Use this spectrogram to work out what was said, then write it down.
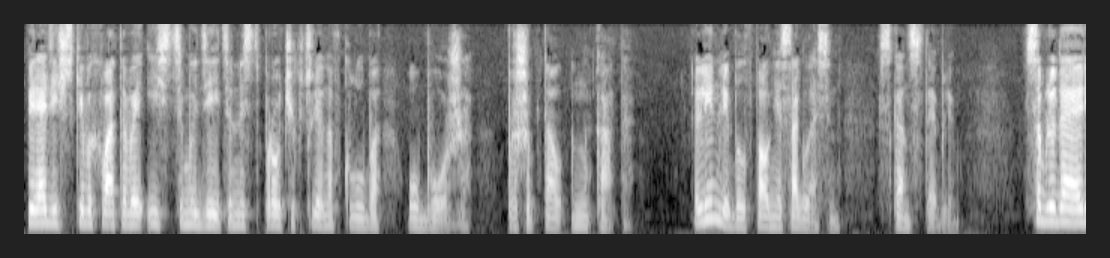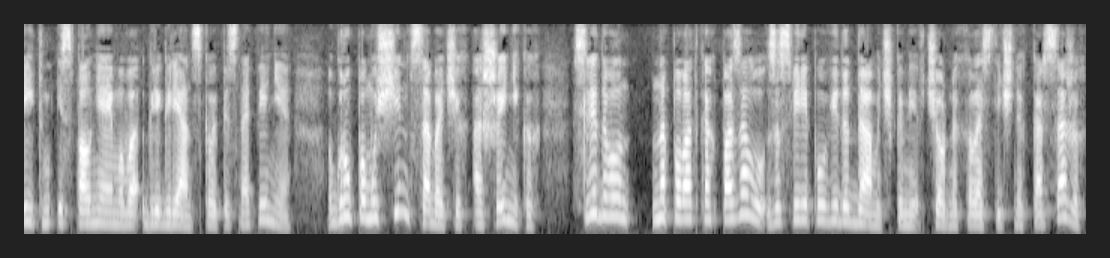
периодически выхватывая из тьмы деятельность прочих членов клуба. «О, Боже!» — прошептал Нката. Линли был вполне согласен с констеблем. Соблюдая ритм исполняемого григорианского песнопения, группа мужчин в собачьих ошейниках следовала на поводках по залу за свирепого вида дамочками в черных эластичных корсажах,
